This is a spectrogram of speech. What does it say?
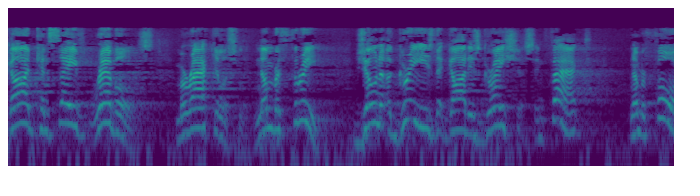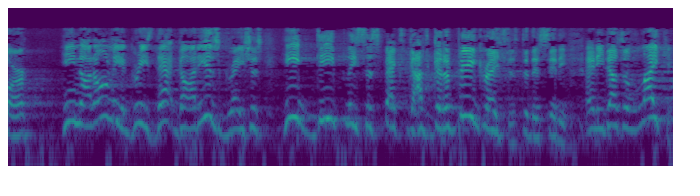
God can save rebels miraculously. Number three, Jonah agrees that God is gracious. In fact, number four, he not only agrees that God is gracious, he deeply suspects God's gonna be gracious to this city, and he doesn't like it.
